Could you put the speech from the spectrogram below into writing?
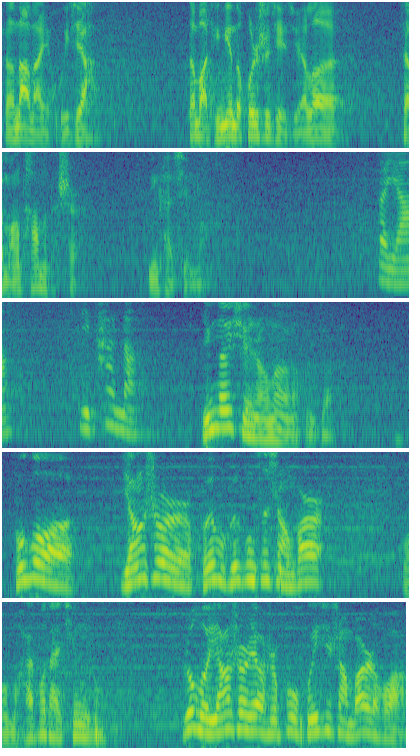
让娜娜也回家，等把婷婷的婚事解决了，再忙他们的事儿。您看行吗？老杨，你看呢？应该先让娜娜回家。不过，杨顺回不回公司上班，我们还不太清楚。如果杨顺要是不回去上班的话，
